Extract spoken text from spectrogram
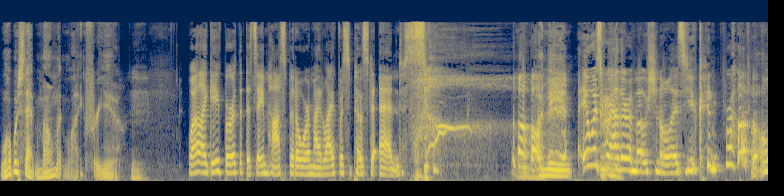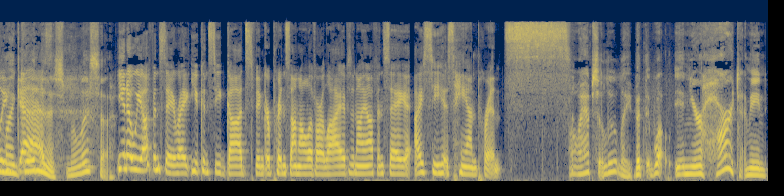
what was that moment like for you? Hmm. Well, I gave birth at the same hospital where my life was supposed to end. So I mean, it was rather emotional, as you can probably oh my guess. goodness, Melissa. You know, we often say, right, you can see God's fingerprints on all of our lives. And I often say, I see his handprints. Oh, absolutely. But the, what in your heart? I mean,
